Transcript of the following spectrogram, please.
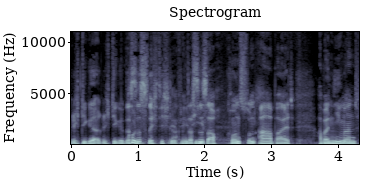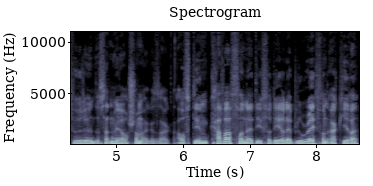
richtige, richtige Das Kunst. ist richtig. Definitiv. Das ist auch Kunst und Arbeit. Aber niemand würde, das hatten wir ja auch schon mal gesagt, auf dem Cover von der DVD oder Blu-ray von Akira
